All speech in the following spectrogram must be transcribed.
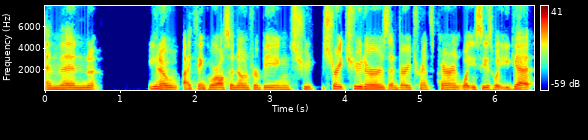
and then, you know, I think we're also known for being shoot, straight shooters and very transparent. What you see is what you get.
